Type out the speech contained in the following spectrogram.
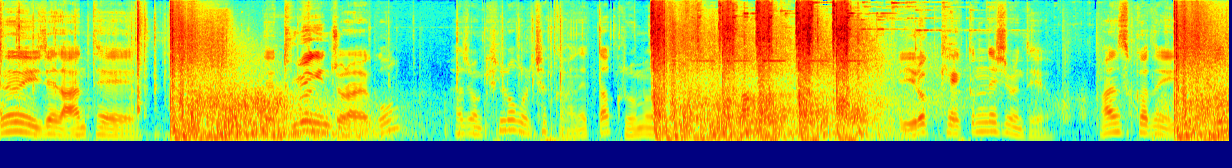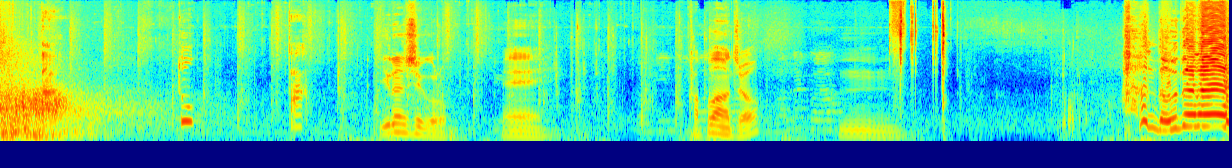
얘는 이제 나한테 내두 명인 줄 알고 하지만 킬로그를 체크 안 했다? 그러면 이렇게 끝내시면 돼요. 한 스쿼드는 이제 뚝딱 뚝딱 이런 식으로 예 가뿐하죠. 음. 아, 너무 잘해.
